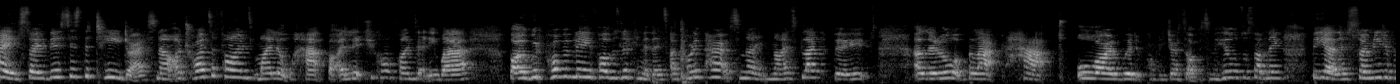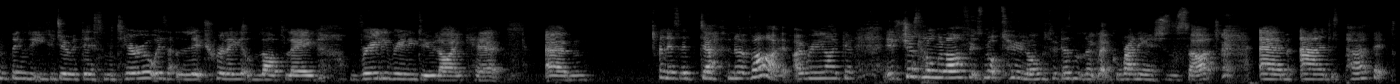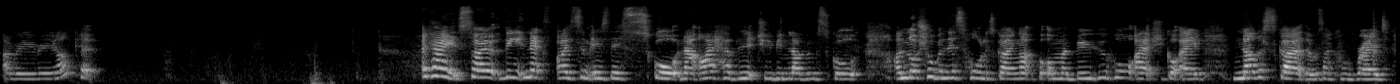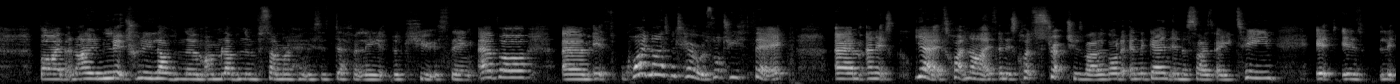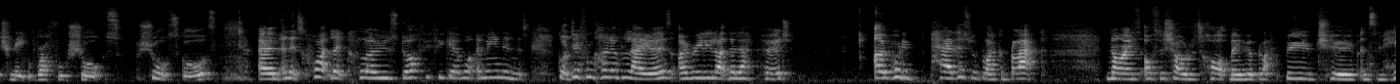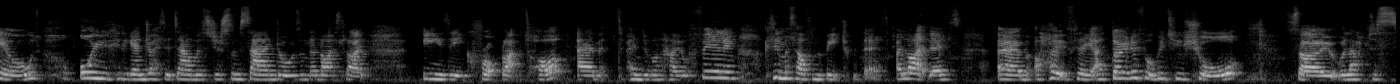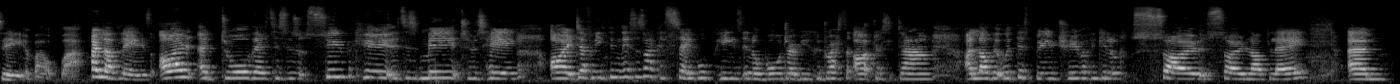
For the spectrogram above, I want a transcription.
Hey, so this is the tea dress. Now, I tried to find my little hat, but I literally can't find it anywhere. But I would probably, if I was looking at this, I'd probably pair with some like, nice black boots, a little black hat, or I would probably dress up with some heels or something. But yeah, there's so many different things that you could do with this. material is literally lovely. Really, really do like it. Um, and it's a definite vibe. I really like it. It's just long enough, it's not too long, so it doesn't look like granny-ish as such. Um, and it's perfect. I really, really like it. Okay, so the next item is this skirt. Now, I have literally been loving skirts. I'm not sure when this haul is going up, but on my Boohoo haul, I actually got a, another skirt that was like a red vibe, and I am literally loving them. I'm loving them for summer. I think this is definitely the cutest thing ever. Um, it's quite nice material. It's not too thick, um, and it's, yeah, it's quite nice, and it's quite stretchy as well. I got it, and again, in a size 18. It is literally ruffle shorts, short skirts, um, and it's quite like closed off, if you get what I mean, and it's got different kind of layers. I really like the leopard. I would probably pair this with like a black nice off the shoulder top, maybe a black boob tube and some heels, or you could again dress it down with just some sandals and a nice like easy crop black top, um, depending on how you're feeling. I can see myself on the beach with this. I like this. Um, hopefully, I don't know if it'll be too short, so we'll have to see about that. Hi lovelies, I adore this. This is super cute. This is me to a T. I definitely think this is like a staple piece in a wardrobe. You could dress it up, dress it down. I love it with this boob tube. I think it looks so, so lovely. Um,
